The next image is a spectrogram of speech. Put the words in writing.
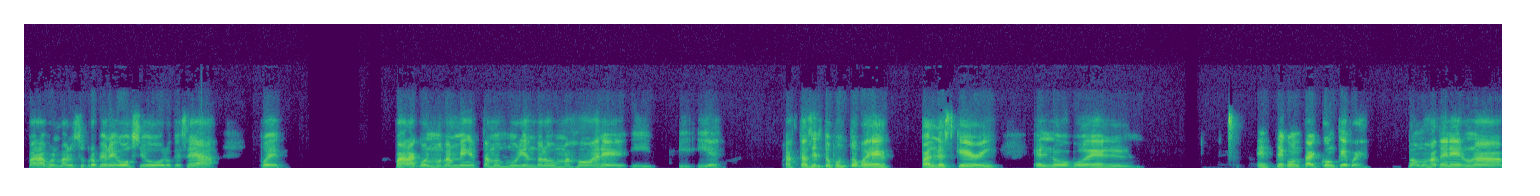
para formar su propio negocio o lo que sea, pues para colmo también estamos muriendo los más jóvenes y, y, es hasta cierto punto, pues, par de scary el no poder este, contar con que, pues, vamos a tener una,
